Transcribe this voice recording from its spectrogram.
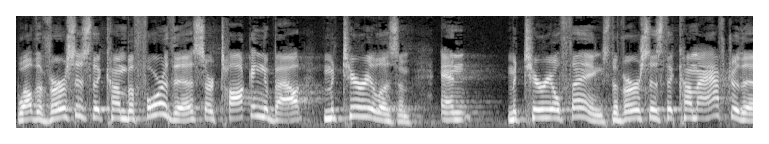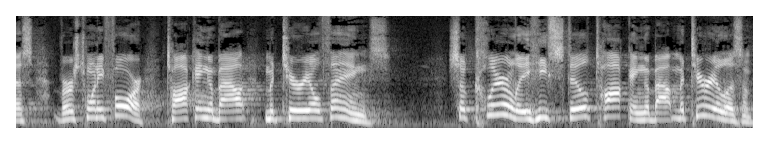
Well, the verses that come before this are talking about materialism and material things. The verses that come after this, verse 24, talking about material things. So clearly, he's still talking about materialism.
